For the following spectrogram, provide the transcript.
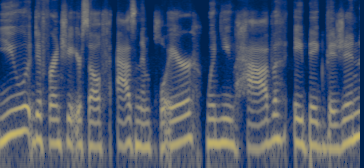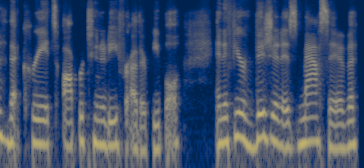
You differentiate yourself as an employer when you have a big vision that creates opportunity for other people. And if your vision is massive,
